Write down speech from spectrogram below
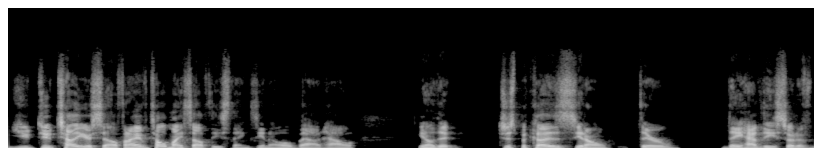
you do tell yourself, and I've told myself these things, you know, about how, you know, that just because you know they're they have these sort of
